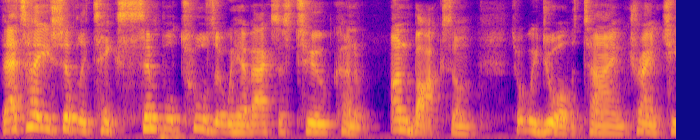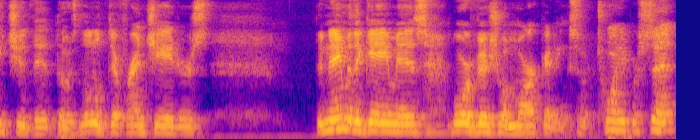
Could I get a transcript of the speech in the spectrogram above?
that's how you simply take simple tools that we have access to, kind of unbox them. It's what we do all the time. Try and teach you the, those little differentiators the name of the game is more visual marketing. So 20%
